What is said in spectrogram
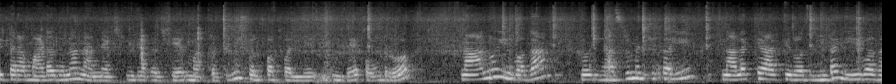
ಈ ಥರ ಮಾಡೋದನ್ನು ನಾನು ನೆಕ್ಸ್ಟ್ ವೀಡಿಯೋದಲ್ಲಿ ಶೇರ್ ಮಾಡ್ಕೊಳ್ತೀನಿ ಸ್ವಲ್ಪ ಪಲ್ಯ, ಇದೆ ಪೌಡ್ರು ನಾನು ಇವಾಗ ನೋಡಿ, ಹಸಿರು ಮೆಣಸಿನ್ಕಾಯಿ ನಾಲ್ಕೇ ಹಾಕಿರೋದ್ರಿಂದ ಇವಾಗ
